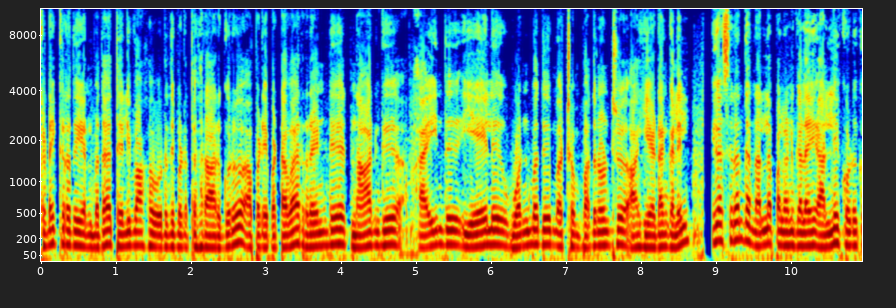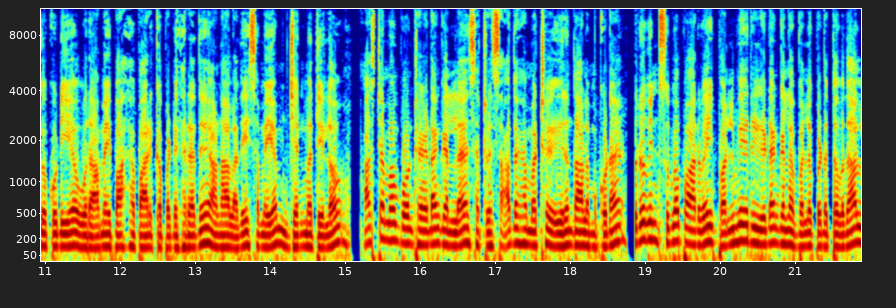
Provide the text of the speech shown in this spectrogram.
கிடைக்கிறது என்பதை தெளிவாக உறுதிப்படுத்துகிறார் குரு. அப்படிப்பட்டவர் ரெண்டு நான்கு ஐந்து ஏழு ஒன்பது மற்றும் பதினொன்று ஆகிய இடங்களில் மிக சிறந்த நல்ல பலன்களை அள்ளி கொடுக்கக்கூடிய ஒரு அமைப்பாக பார்க்கப்படுகிறது. ஆனால் அதே சமயம் ஜென்மத்திலோ அஷ்டமம் போன்ற இடங்கள்ல சற்று சாதகமற்று இருந்தாலும் கூட குருவின் சுப பார்வை பல்வேறு இடங்களை வலுப்படுத்துவதால்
